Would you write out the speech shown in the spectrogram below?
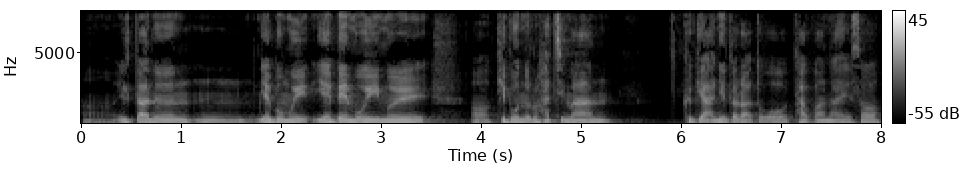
어, 일단은, 음, 예보 모임, 예배 모임을, 어, 기본으로 하지만, 그게 아니더라도 다관화에서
